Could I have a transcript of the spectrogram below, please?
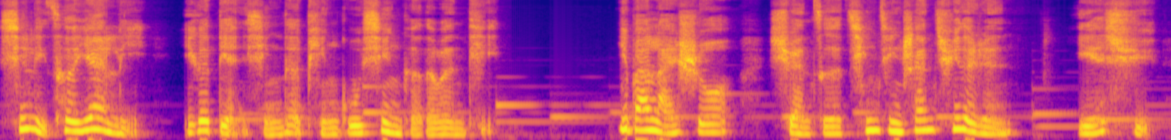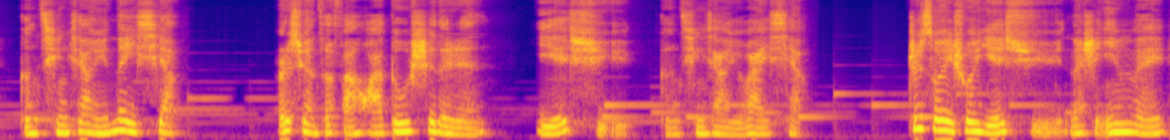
心理测验里一个典型的评估性格的问题。一般来说，选择清静山区的人，也许更倾向于内向；而选择繁华都市的人，也许更倾向于外向。之所以说也许，那是因为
